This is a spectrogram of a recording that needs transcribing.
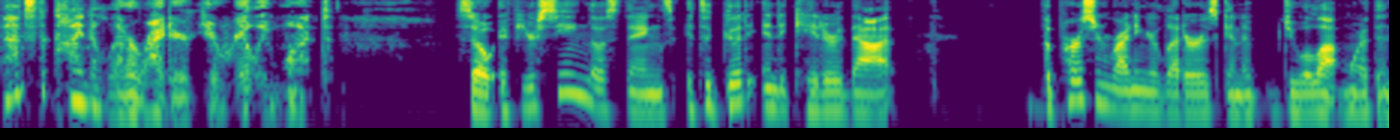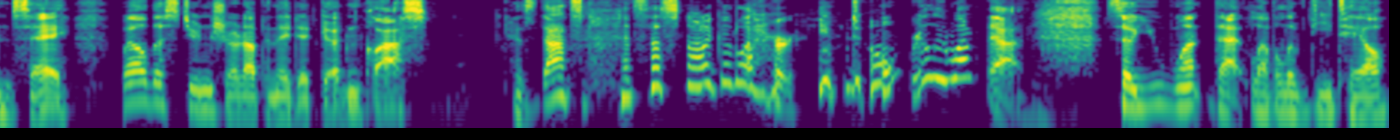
That's the kind of letter writer you really want. So if you're seeing those things, it's a good indicator that the person writing your letter is going to do a lot more than say, well, the student showed up and they did good in class because that's that's that's not a good letter. You don't really want that. So you want that level of detail,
